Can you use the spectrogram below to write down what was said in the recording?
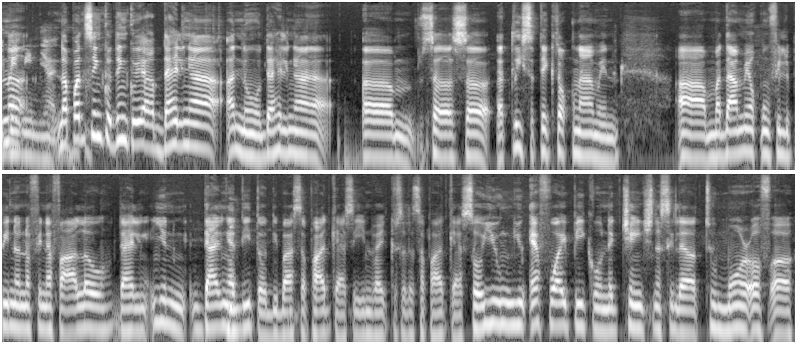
na, napansin ko din kuya dahil nga ano dahil nga um sa sa at least sa TikTok namin ah, madami akong Filipino na fina-follow dahil yun dahil nga dito 'di ba sa podcast i-invite ko sila sa podcast. So yung yung FYP ko nag-change na sila to more of a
